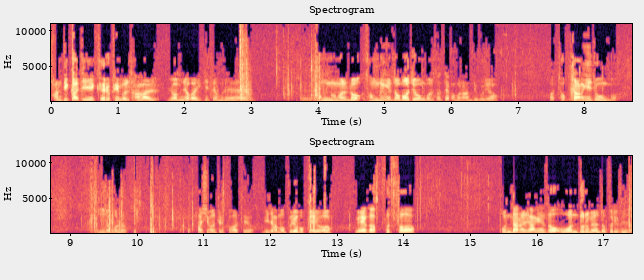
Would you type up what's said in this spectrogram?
잔디까지 괴롭힘을 당할 염려가 있기 때문에 예, 성능을 너- 성능이 너무 좋은 걸 선택하면 안 되고요. 아, 적당히 좋은 거 이런 걸로 하시면 될 것 같아요. 이제 한번 뿌려볼게요. 외곽부터 본단을 향해서 원 두르면서 끓입니다.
